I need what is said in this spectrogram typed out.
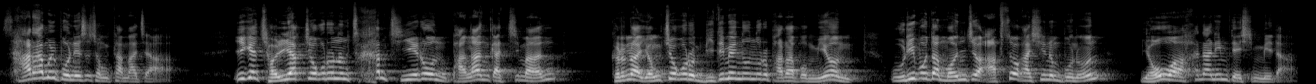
사람을 보내서 정탐하자. 이게 전략적으로는 참 지혜로운 방안 같지만 그러나 영적으로 믿음의 눈으로 바라보면 우리보다 먼저 앞서 가시는 분은 여호와 하나님 되십니다.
